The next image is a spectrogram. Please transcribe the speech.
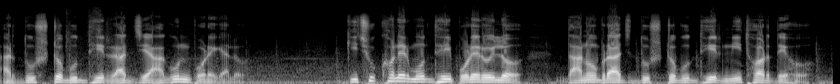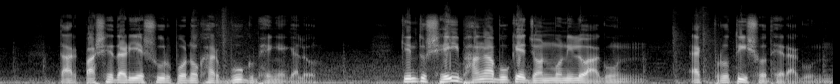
আর দুষ্ট বুদ্ধির রাজ্যে আগুন পড়ে গেল। কিছুক্ষণের মধ্যেই পড়ে রইল দানবরাজ দুষ্ট বুদ্ধির নিথর দেহ। তার পাশে দাঁড়িয়ে সূর্পনখার বুক ভেঙে গেল। কিন্তু সেই ভাঙা বুকে জন্ম নিল আগুন, এক প্রতিশোধের আগুন।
